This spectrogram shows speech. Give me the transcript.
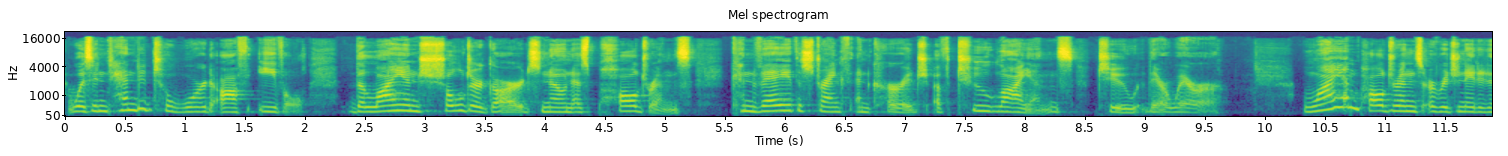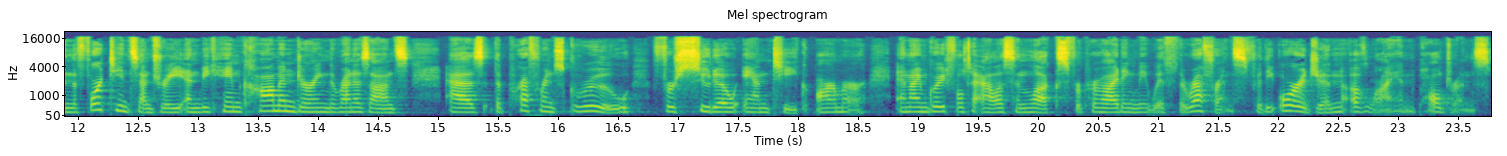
was intended to ward off evil. The lion's shoulder guards, known as pauldrons, convey the strength and courage of two lions to their wearer. Lion pauldrons originated in the 14th century and became common during the Renaissance as the preference grew for pseudo antique armor. And I'm grateful to Alison Luchs for providing me with the reference for the origin of lion pauldrons.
